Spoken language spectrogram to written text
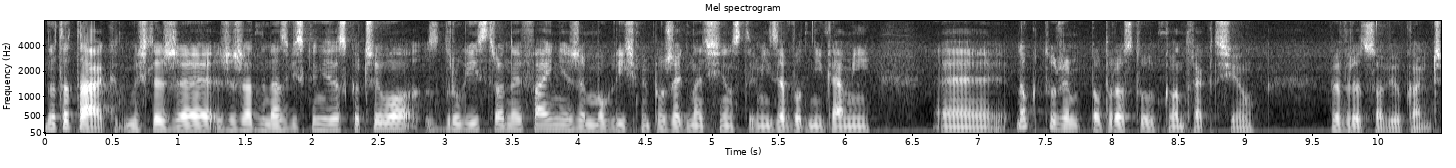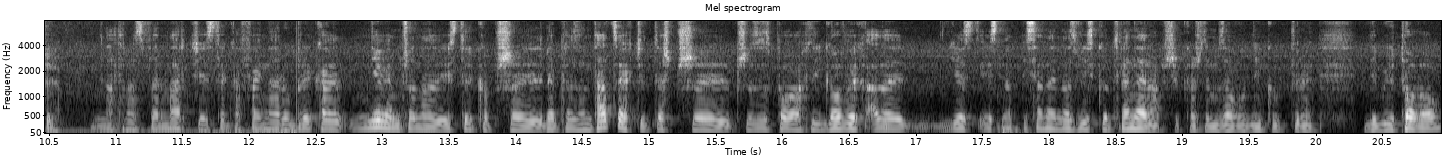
no to tak, myślę, że, że żadne nazwisko nie zaskoczyło. Z drugiej strony fajnie, że mogliśmy pożegnać się z tymi zawodnikami, e, no, którym po prostu kontrakt się we Wrocławiu kończy na Transfermarkcie jest taka fajna rubryka, nie wiem czy ona jest tylko przy reprezentacjach, czy też przy, przy zespołach ligowych, ale jest, jest napisane nazwisko trenera przy każdym zawodniku, który debiutował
